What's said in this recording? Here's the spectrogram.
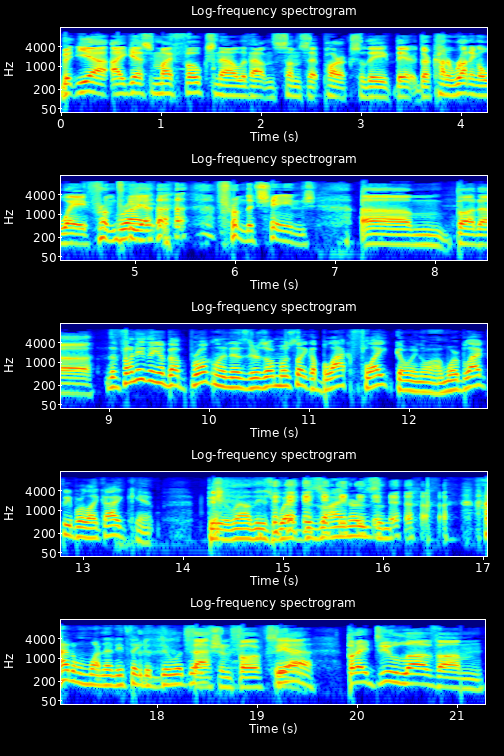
but yeah, I guess my folks now live out in Sunset Park, so they they're they're kind of running away from the Right. uh, from the change. Um, but uh, The funny thing about Brooklyn is there's almost like a black flight going on where black people are like, I can't be around these web designers and I don't want anything to do with this. fashion folks. Yeah. Yeah. But I do love. Um,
